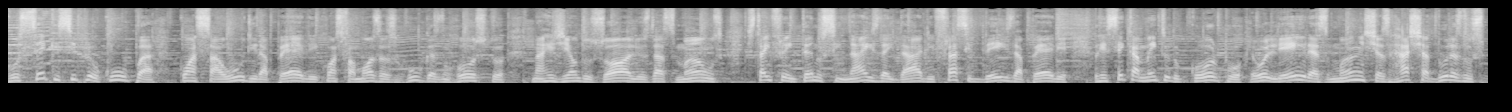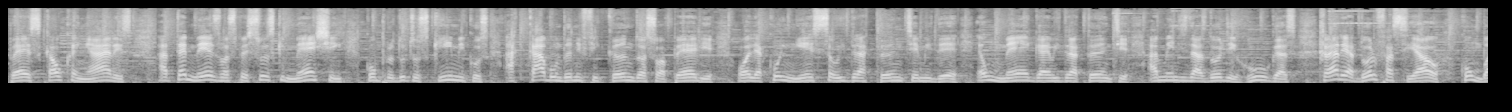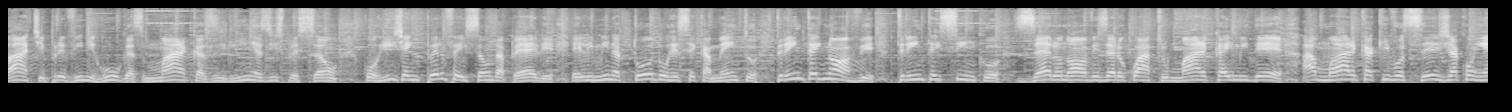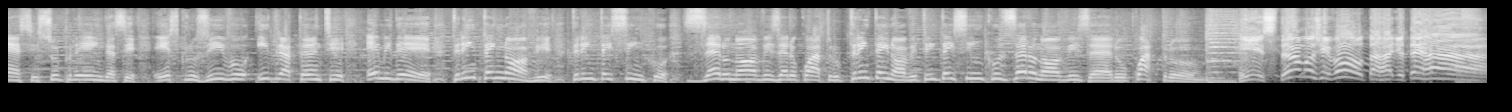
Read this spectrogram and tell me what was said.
Você que se preocupa com a saúde da pele, com as famosas rugas no rosto, na região dos olhos, das mãos, está enfrentando sinais da idade, flacidez da pele, ressecamento do corpo, olheiras, manchas, rachaduras nos pés, calcanhares, até mesmo as pessoas que mexem com produtos químicos acabam danificando a sua pele. Olha, conheça o hidratante MD. É um mega hidratante, amenizador de rugas, clareador facial, combate previne rugas, marcas e linhas de expressão, corrige a imperfeição da pele, elimina todo o ressecamento. 39 35 0904 marca MD, a marca que você já conhece. Surpreenda-se, exclusivo hidratante MD 39 35 0904 39 35 0904. Estamos de volta, Rádio Terra.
